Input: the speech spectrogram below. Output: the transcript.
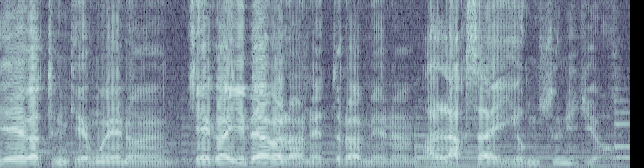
얘 같은 경우에는 제가 입양을 안 했더라면은 안락사의 영순이죠.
